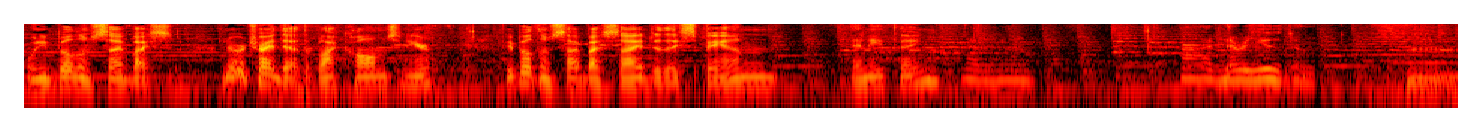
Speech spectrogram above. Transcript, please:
when you build them side by side, never tried that. The black columns in here, if you build them side by side, do they span anything? I don't know. Uh, I've never used them. Hmm.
